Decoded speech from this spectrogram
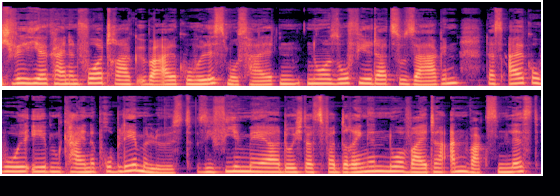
Ich will hier keinen Vortrag über Alkoholismus halten, nur so viel dazu sagen, dass Alkohol eben keine Probleme löst, sie vielmehr durch das Verdrängen nur weiter anwachsen lässt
